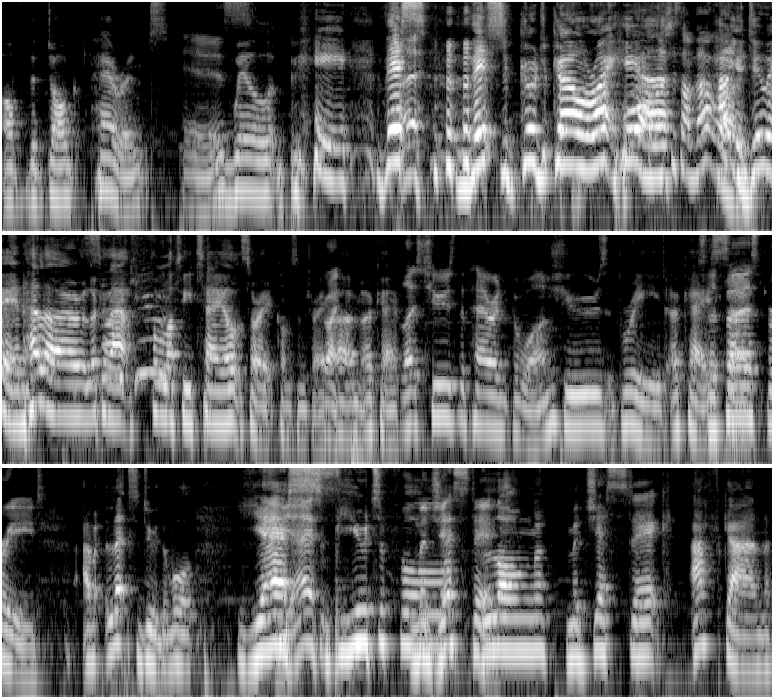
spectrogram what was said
of the dog parent is will be this this good girl right here. let's just have that How one. you doing? Hello. Look So at that cute. fluffy tail. Sorry, concentrate. Right. Um, okay. Let's choose the parent for one. Choose breed. Okay. So the so- first breed. Um, let's do them all. Yes, Yes. beautiful, Majestic. long, majestic Afghan.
